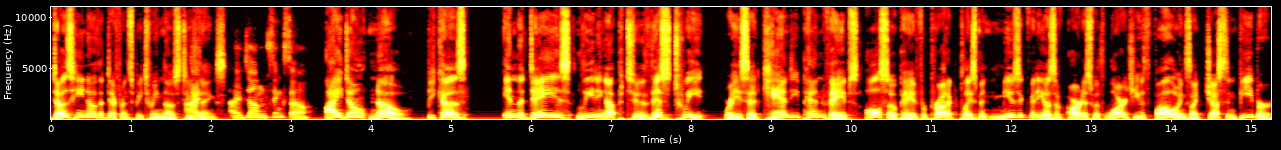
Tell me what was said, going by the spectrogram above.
Does he know the difference between those two I, things? I don't think so. I don't know because in the days leading up to this tweet, where he said Candy Pen Vapes also paid for product placement in music videos of artists with large youth followings like Justin Bieber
